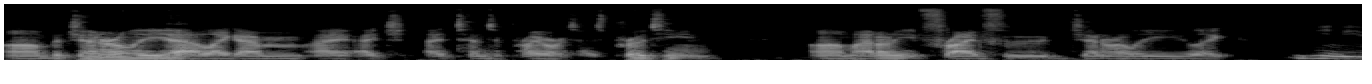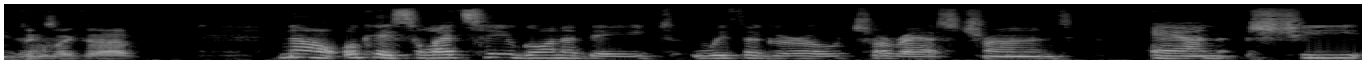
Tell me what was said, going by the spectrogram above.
Um, but generally, yeah, like I'm, I, I, I tend to prioritize protein. Um, I don't eat fried food generally, like Me neither. things like that. Now, okay, so let's say you go on a date with a girl to a restaurant and she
